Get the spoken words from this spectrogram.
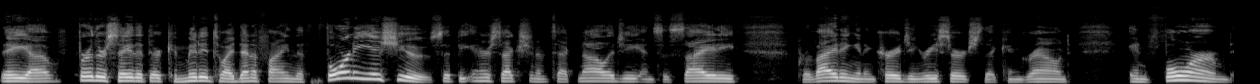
they uh, further say that they're committed to identifying the thorny issues at the intersection of technology and society, providing and encouraging research that can ground informed,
